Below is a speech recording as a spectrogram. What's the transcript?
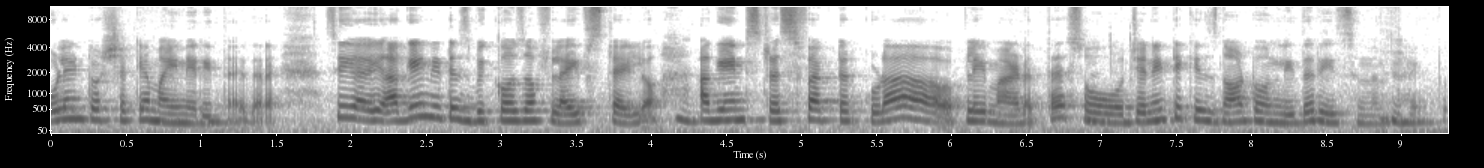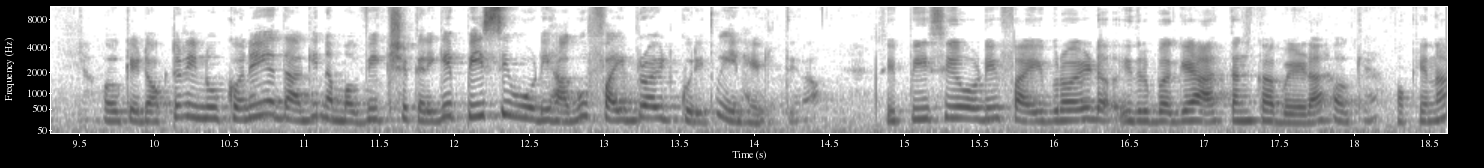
ಏಳೆಂಟು ವರ್ಷಕ್ಕೆ ಮೈ ನೆರಿತಾ ಇದ್ದಾರೆ see again it is because of life style again stress factor ಕೂಡ ಪ್ಲೇ ಮಾಡುತ್ತೆ. So genetic is not only the reason ಅಂತ ಹೇಳ್ಬೋದು. ಓಕೆ ಡಾಕ್ಟರ್ ಇನ್ನು ಕೊನೆಯದಾಗಿ ನಮ್ಮ ವೀಕ್ಷಕರಿಗೆ ಪಿ ಸಿ ಓ ಡಿ ಹಾಗೂ ಫೈಬ್ರಾಯ್ಡ್ ಕುರಿತು ಏನು ಹೇಳ್ತೀರಾ? See P C O D fibroid ಇದ್ರ ಬಗ್ಗೆ ಆತಂಕ ಬೇಡ. ಓಕೆ. ಓಕೆನಾ?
